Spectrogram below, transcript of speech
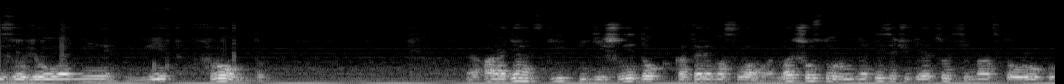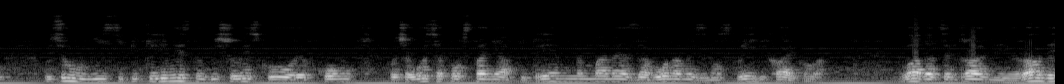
ізольовані від фронту. А радянські підійшли до Катеринослава. 26 грудня 1917 року у цьому місті під керівництвом більшовицького ревкому почалося повстання, підтримане загонами з Москви і Харкова. Влада Центральної Ради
